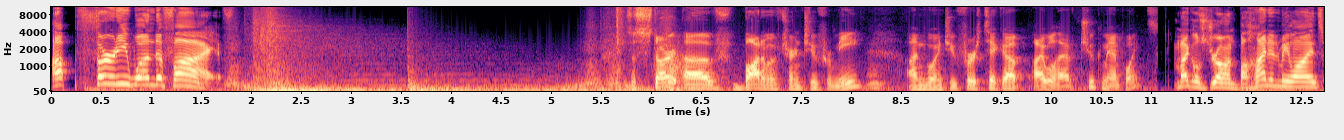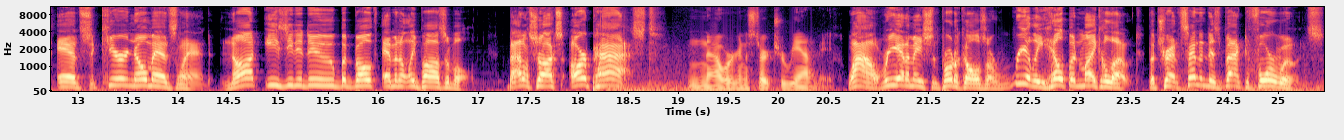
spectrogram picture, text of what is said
up 31 to 5. It's So start of bottom of turn two for me. I'm going to first tick up. I will have two command points. Michael's drawn behind enemy lines and secure no man's land. Not easy to do, but both eminently possible. Battle shocks are passed. Now we're going to start to reanimate. Wow, reanimation protocols are really helping Michael out. The Transcendent is back to 4 wounds.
